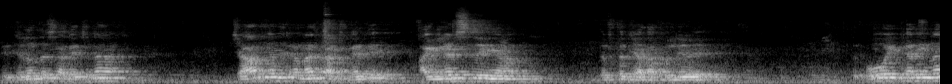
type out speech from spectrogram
ਤੇ ਜਲੰਧਰ ਸਾਡੇ ਚ ਨਾ ਚਾਹ ਦੀਆਂ ਦੁਕਾਨਾਂ ਘੱਟ ਨੇ ਤੇ ਆਈਲੈਟਸ ਦੇ ਜਾਂ ਦਫ਼ਤਰ ਜ਼ਿਆਦਾ ਖੁੱਲੇ ਹੋਏ। ਤੇ ਉਹ ਇੱਕ ਵਾਰੀ ਨਾ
